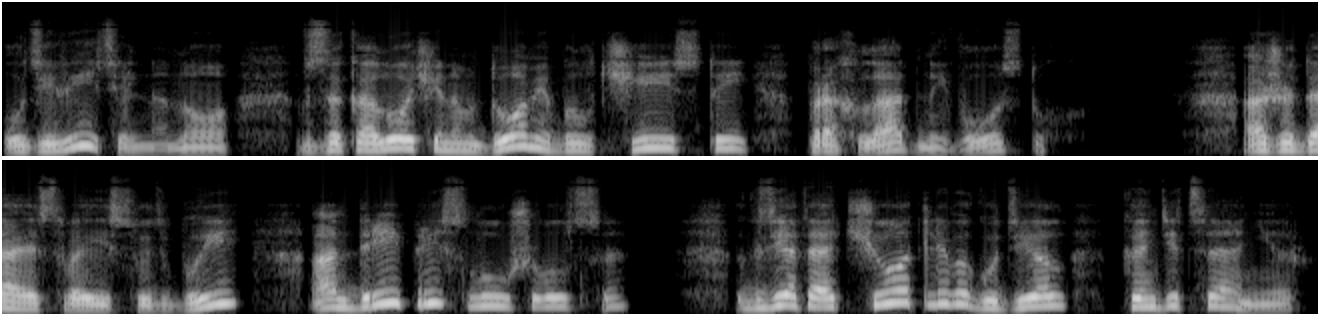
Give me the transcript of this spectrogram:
Удивительно, но в заколоченном доме был чистый, прохладный воздух. Ожидая своей судьбы, Андрей прислушивался. Где-то отчетливо гудел кондиционер.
